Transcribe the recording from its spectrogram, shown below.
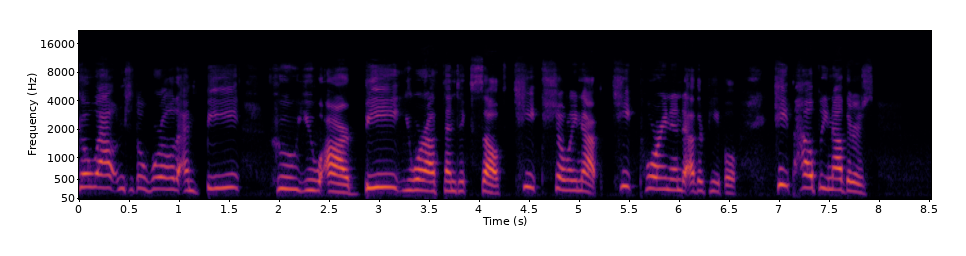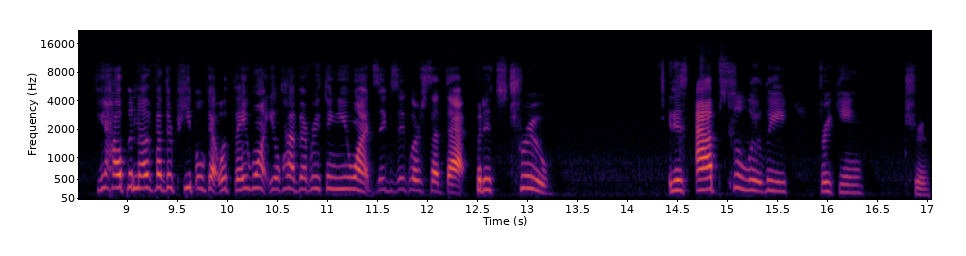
Go out into the world and be who you are. Be your authentic self. Keep showing up. Keep pouring into other people. Keep helping others. If you help enough other people get what they want, you'll have everything you want. Zig Ziglar said that, but it's true. It is absolutely freaking true.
